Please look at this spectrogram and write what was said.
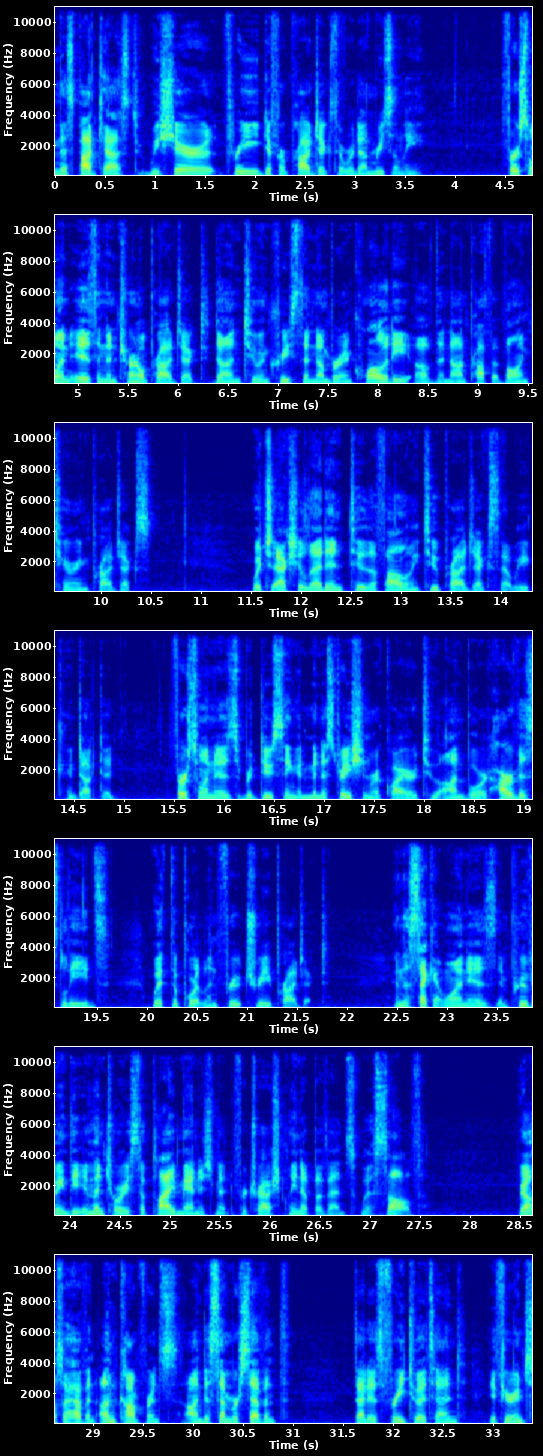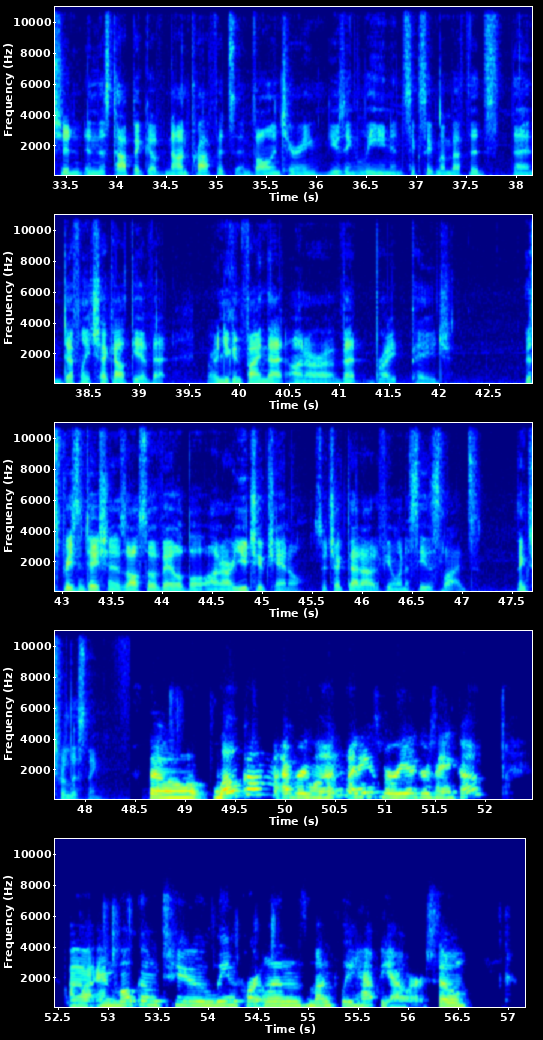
In this podcast, we share three different projects that were done recently. First one is an internal project done to increase the number and quality of the nonprofit volunteering projects, which actually led into the following two projects that we conducted. First one is reducing administration required to onboard harvest leads with the Portland Fruit Tree Project. And the second one is improving the inventory supply management for trash cleanup events with Solve. We also have an unconference on December 7th that is free to attend. If you're interested in this topic of nonprofits and volunteering using Lean and Six Sigma methods, then definitely check out the event. And you can find that on our Eventbrite page. This presentation is also available on our YouTube channel, so check that out if you want to see the slides. Thanks for listening. So welcome everyone. My name is Maria Grzanka uh, and welcome to Lean Portland's monthly happy hour. So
